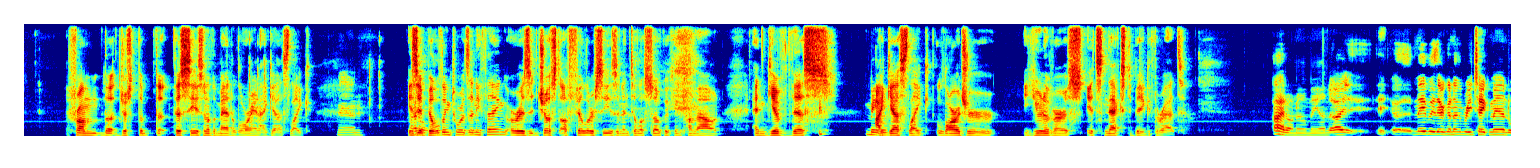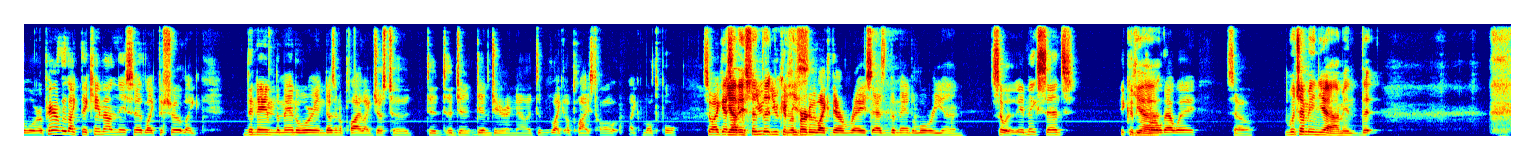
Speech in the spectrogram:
From the just the, the this season of The Mandalorian, I guess. Like, man. Is it building towards anything, or is it just a filler season until Ahsoka can come out and give this, Maybe. I guess, like larger universe its next big threat? I don't know, man. I uh, maybe they're gonna retake Mandalore. Apparently, like they came out and they said like the show, like the name the Mandalorian doesn't apply like just to to, to Din Djarin now. It like applies to all like multiple. So I guess Yeah, like, they said you, that you can refer to like their race as the Mandalorian. So it, it makes sense. It could Yeah. be called that way. So Which I mean, yeah, I mean that.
